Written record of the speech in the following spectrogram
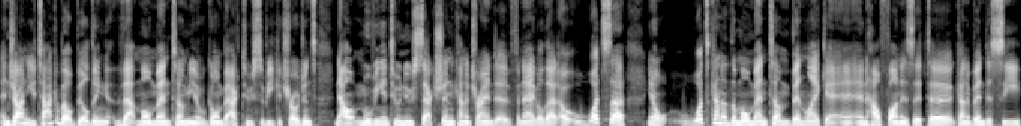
And Jon, you talk about building that momentum, you know, going back to Sebeka Trojans, now moving into a new section, kind of trying to finagle that. Uh, what's, uh, you know, what's kind of the momentum been like, and, and how fun is it uh, kind of been to see,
